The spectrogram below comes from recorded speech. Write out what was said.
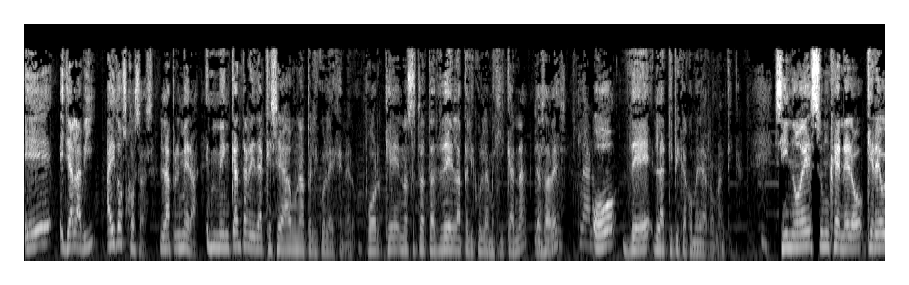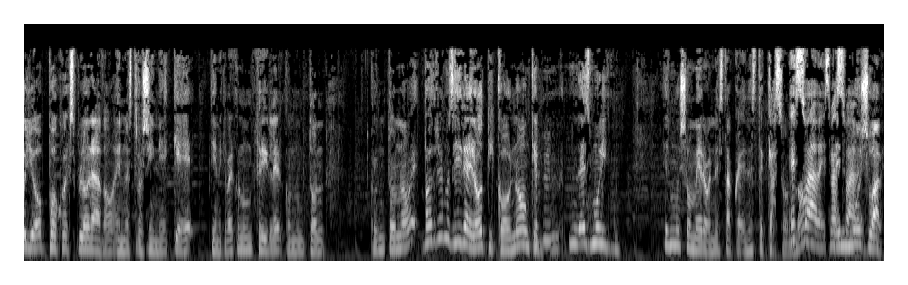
Eh, ya la vi. Hay dos cosas. La primera, me encanta la idea que sea una película de género, porque no se trata de la película mexicana, ya sabes, claro. o de la típica comedia romántica. Sino es un género, creo yo, poco explorado en nuestro cine, que tiene que ver con un thriller, con un tono, con un tono, eh, podríamos decir erótico, ¿no? Aunque es muy, es muy somero en esta, en este caso, ¿no? Es suave, es más es suave. muy suave.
